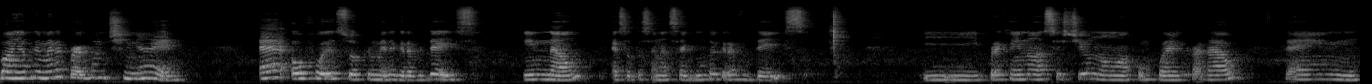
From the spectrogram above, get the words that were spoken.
Bom, e a primeira perguntinha é: É ou foi a sua primeira gravidez? E não, essa está sendo a segunda gravidez. E para quem não assistiu, não acompanha o canal, tem.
